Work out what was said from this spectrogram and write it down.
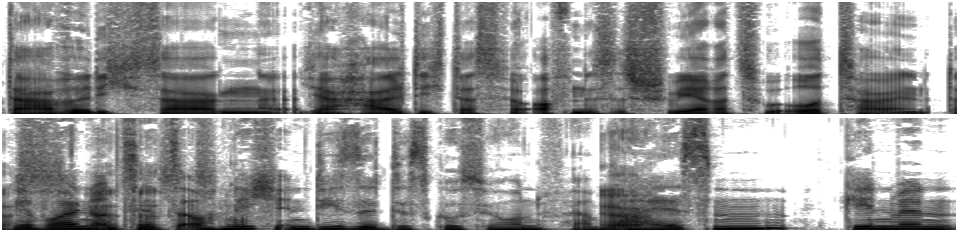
da würde ich sagen, ja, halte ich das für offen. Es ist schwerer zu beurteilen. Wir wollen uns jetzt auch nicht in diese Diskussion verbeißen. Ja. Gehen wir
